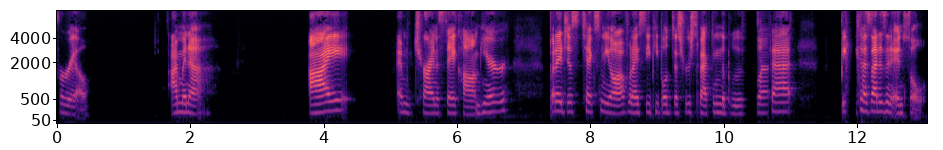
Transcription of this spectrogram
For real. I'm going to, I am trying to stay calm here but it just ticks me off when I see people disrespecting the Blues like that because that is an insult.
